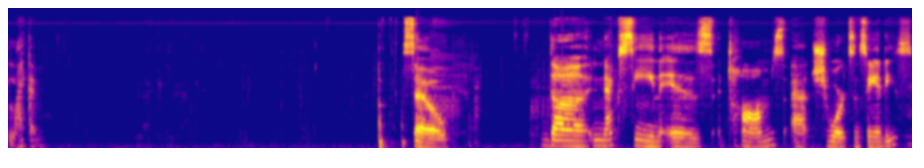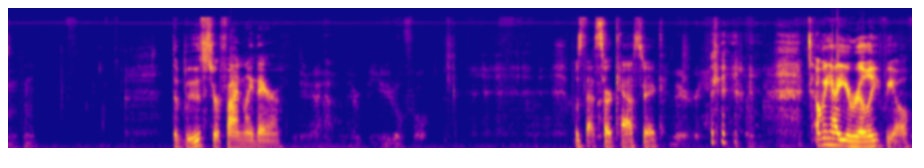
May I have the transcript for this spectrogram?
Like him. So the next scene is tom's at schwartz and sandy's Mhm. the booths are finally there Yeah, they're beautiful. was that sarcastic Very. Tell me how you really feel.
